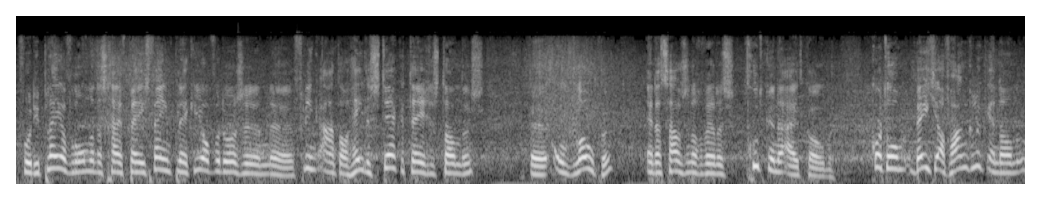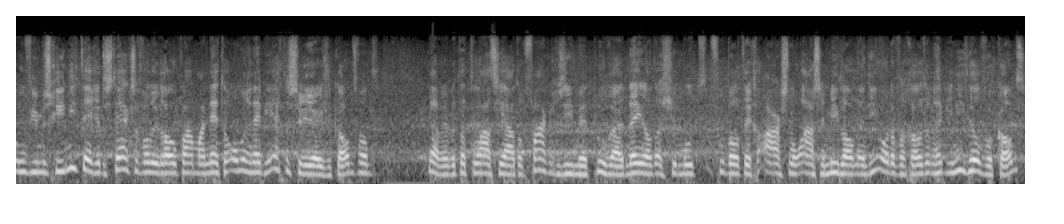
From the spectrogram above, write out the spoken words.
voor die play-off ronde. Dan schrijft PSV een plekje op waardoor ze een uh, flink aantal hele sterke tegenstanders uh, ontlopen. En dat zou ze nog wel eens goed kunnen uitkomen. Kortom, een beetje afhankelijk. En dan hoef je misschien niet tegen de sterkste van Europa. Maar net eronder heb je echt een serieuze kans. Want ja, we hebben dat de laatste jaar toch vaker gezien met ploegen uit Nederland. Als je moet voetballen tegen Arsenal, AC Milan en die orde van grootte. Dan heb je niet heel veel kans.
